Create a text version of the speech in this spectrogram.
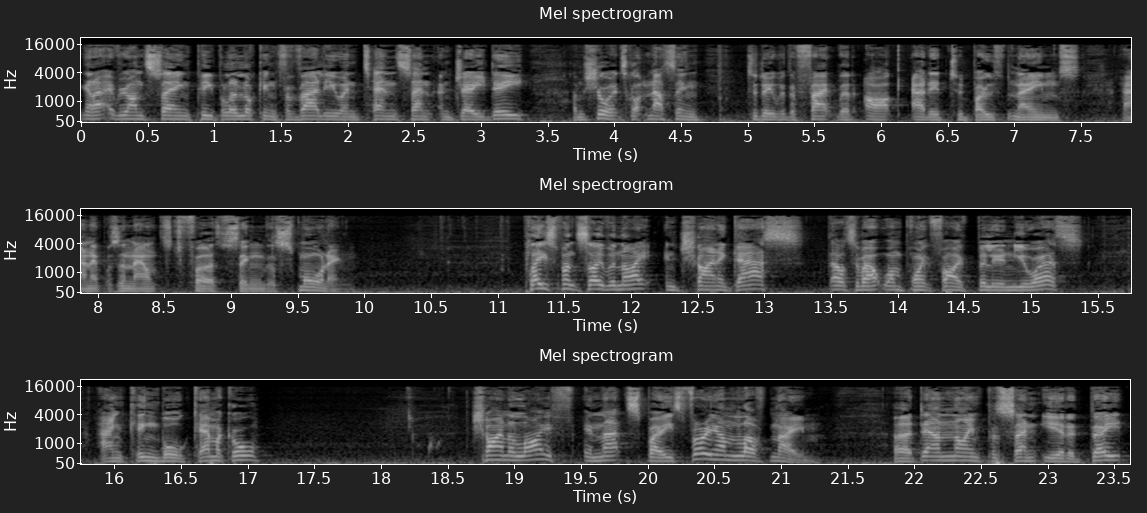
you know, everyone's saying people are looking for value in Tencent and JD. I'm sure it's got nothing to do with the fact that ARK added to both names and it was announced first thing this morning. Placements overnight in China Gas, that was about 1.5 billion US, and Kingboard Chemical. China Life in that space, very unloved name, uh, down 9% year to date,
